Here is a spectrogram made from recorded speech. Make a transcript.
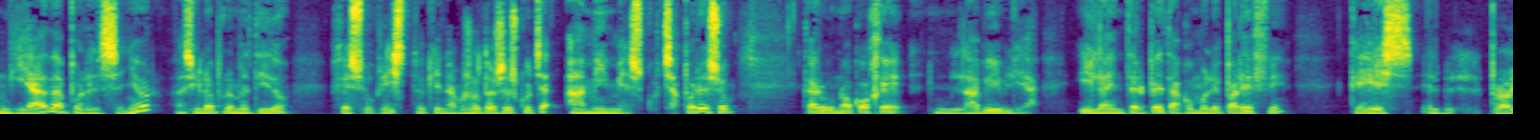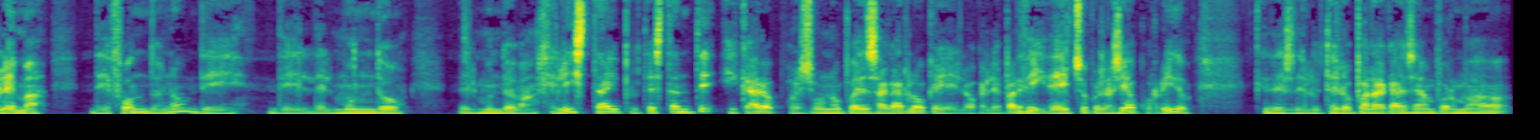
guiada por el Señor. Así lo ha prometido Jesucristo. Quien a vosotros escucha, a mí me escucha. Por eso, claro, uno coge la Biblia y la interpreta como le parece, que es el, problema de fondo, ¿no? De, de- del mundo del mundo evangelista y protestante y claro, pues uno puede sacar lo que, lo que le parece y de hecho pues así ha ocurrido, que desde Lutero para acá se han formado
